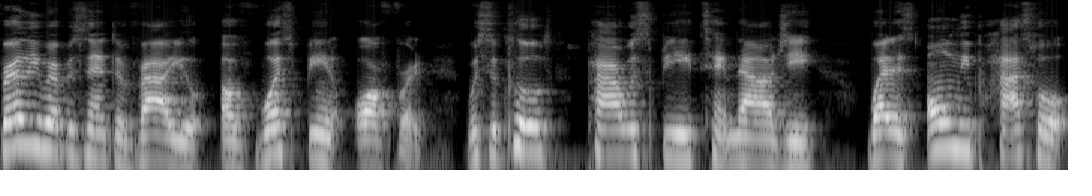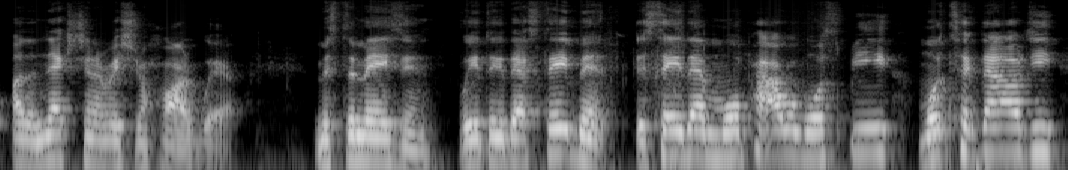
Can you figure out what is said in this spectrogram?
fairly represent the value of what's being offered, which includes power, speed, technology, what is only possible on the next generation hardware. Mr. Mason, what do you think of that statement? To say that more power, more speed, more technology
